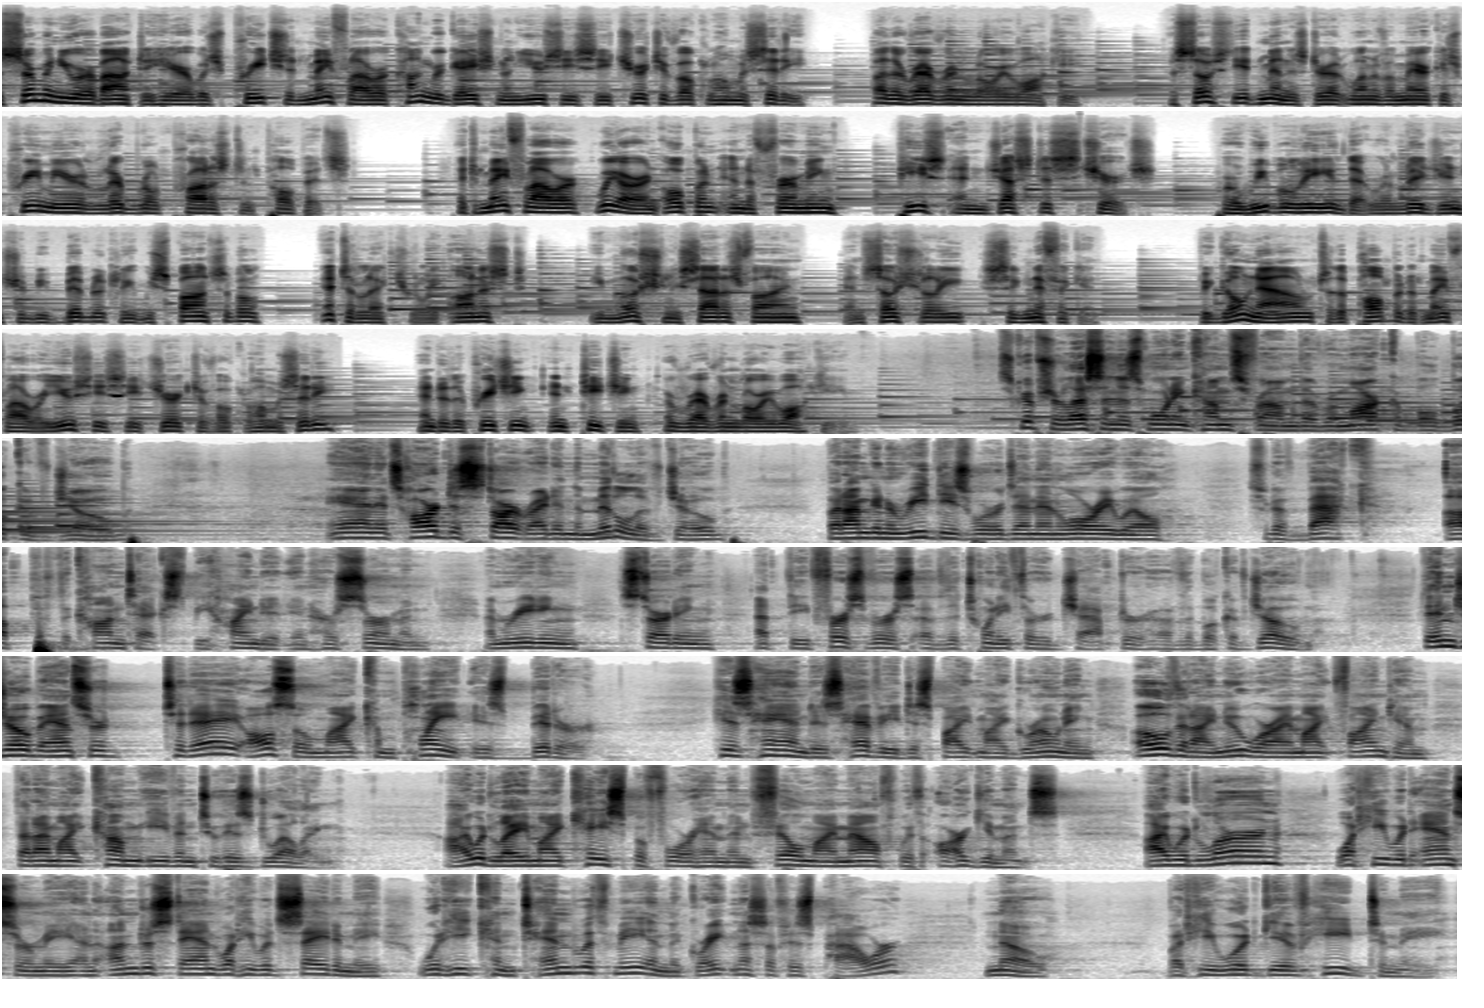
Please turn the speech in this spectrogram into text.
The sermon you are about to hear was preached at Mayflower Congregational UCC Church of Oklahoma City by the Reverend Lori Walke, Associate Minister at one of America's premier liberal Protestant pulpits. At Mayflower, we are an open and affirming peace and justice church where we believe that religion should be biblically responsible, intellectually honest, emotionally satisfying, and socially significant. We go now to the pulpit of Mayflower UCC Church of Oklahoma City and to the preaching and teaching of Reverend Lori Walke. Scripture lesson this morning comes from the remarkable book of Job. And it's hard to start right in the middle of Job, but I'm going to read these words and then Lori will sort of back up the context behind it in her sermon. I'm reading starting at the first verse of the 23rd chapter of the book of Job. Then Job answered, Today also my complaint is bitter. His hand is heavy despite my groaning. Oh, that I knew where I might find him, that I might come even to his dwelling. I would lay my case before him and fill my mouth with arguments. I would learn what he would answer me and understand what he would say to me. Would he contend with me in the greatness of his power? No, but he would give heed to me.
